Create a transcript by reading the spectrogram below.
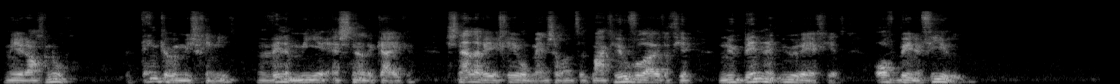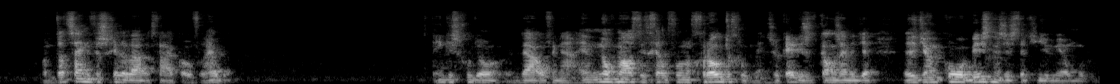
meer dan genoeg. Dat denken we misschien niet. We willen meer en sneller kijken. Sneller reageren op mensen, want het maakt heel veel uit of je nu binnen een uur reageert of binnen vier uur. Want dat zijn de verschillen waar we het vaak over hebben. Dus denk eens goed daarover na. En nogmaals, dit geldt voor een grote groep mensen. Oké, Dus het kan zijn dat, je, dat het jouw core business is dat je je mail moet doen.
